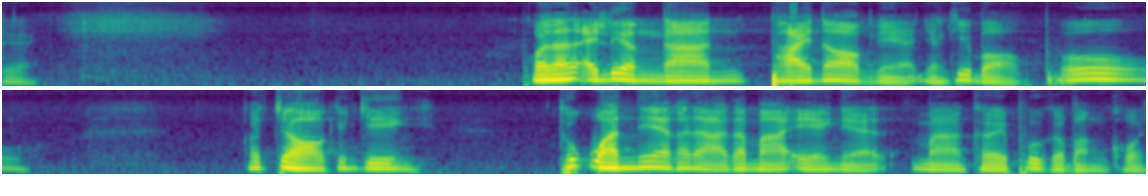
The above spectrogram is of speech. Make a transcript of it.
เรื่อยๆ เพราะฉะนั้นไอ้เรื่องงานภายนอกเนี่ยอย่างที่บอก โอ้ก็จอกจริง ๆ ทุกวันเนี่ยขนาดอาตมาเองเนี่ยมาเคยพูดกับบางคน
